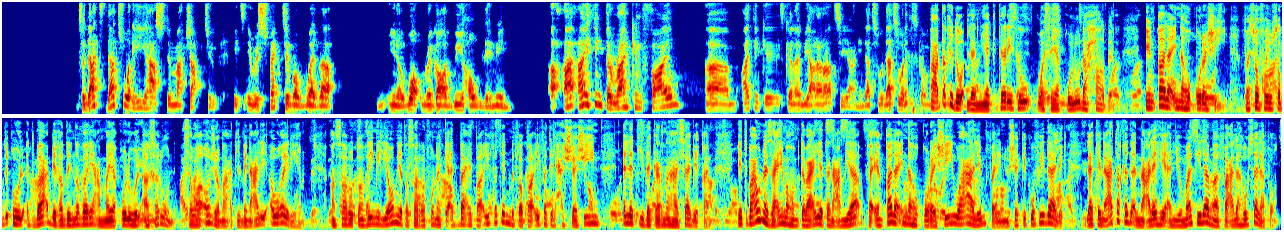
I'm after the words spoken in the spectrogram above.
So that's that's what he has to match up to. It's irrespective of whether you know what regard we hold him in. I, I think the rank and file أعتقد لن يكترثوا وسيقولون حاضر. إن قال إنه قرشي فسوف يصدقه الأتباع بغض النظر عما يقوله الآخرون سواء جماعة البن علي أو غيرهم. أنصار التنظيم اليوم يتصرفون كأتباع طائفة مثل طائفة الحشاشين التي ذكرناها سابقا. يتبعون زعيمهم تبعية عمياء فإن قال إنه قريشي وعالم فلن يشككوا في ذلك. لكن أعتقد أن عليه أن يماثل ما فعله سلفه.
